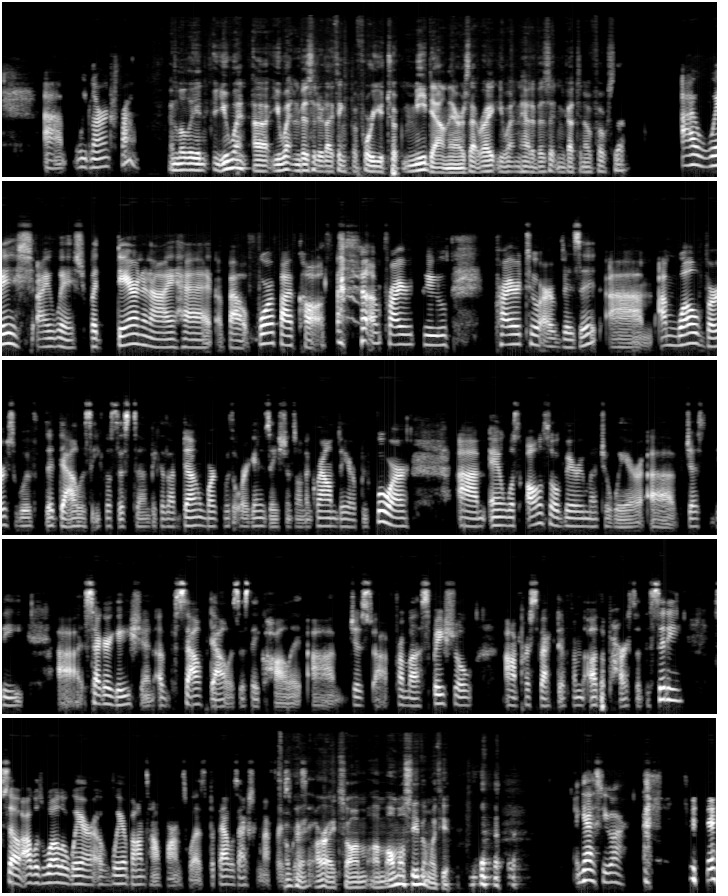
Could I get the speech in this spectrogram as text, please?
um, we learned from. And Lillian, you went uh, you went and visited, I think, before you took me down there. Is that right? You went and had a visit and got to know folks there. I wish, I wish, but Daron and I had about four or five calls prior to prior to our visit. Um, I'm well versed with the Dallas ecosystem because I've done work with organizations on the ground there before, um, and was also very much aware of just the uh, segregation of South Dallas, as they call it, um, just uh, from a spatial um, perspective from the other parts of the city. So I was well aware of where Bonton Farms was, but that was actually my first okay. visit. All right. So I'm, I'm almost even with you. yes, you are.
